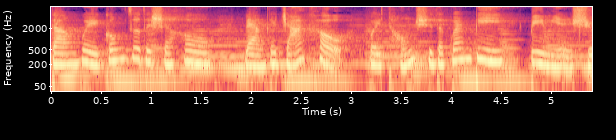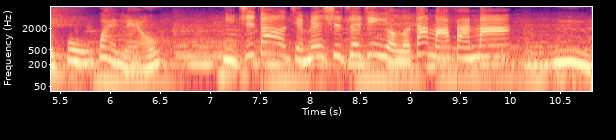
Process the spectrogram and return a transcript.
当胃工作的时候，两个闸口会同时的关闭，避免食物外流。你知道姐妹市最近有了大麻烦吗？嗯，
